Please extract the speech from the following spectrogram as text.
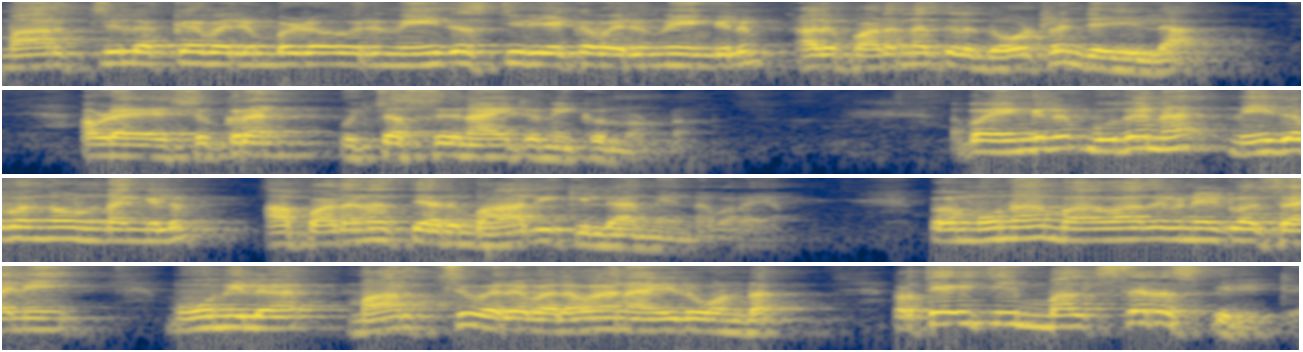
മാർച്ചിലൊക്കെ വരുമ്പോഴോ ഒരു നീചസ്ഥിതിയൊക്കെ വരുന്നെങ്കിലും അത് പഠനത്തിൽ ദോഷം ചെയ്യില്ല. അവിടെ ശുക്രൻ ഉച്ചസ്ഥിതനായിട്ട് നിൽക്കുന്നുണ്ട്. അപ്പോൾ എങ്കിലും ബുധന് നീചഭംഗം ഉണ്ടെങ്കിലും ആ പഠനത്തെ അത് ബാധിക്കില്ല എന്ന് തന്നെ പറയാം. ഇപ്പം മൂന്നാം ഭാവാധിപനായിട്ടുള്ള ശനി മൂന്നിൽ മാർച്ച് വരെ ബലവാനായതുകൊണ്ട് പ്രത്യേകിച്ച് ഈ മത്സര സ്പിരിറ്റ്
